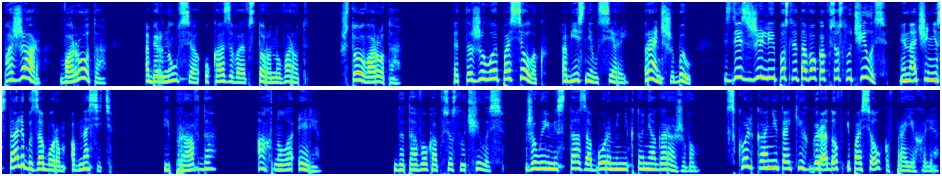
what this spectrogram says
«Пожар! Ворота!» — обернулся, указывая в сторону ворот. «Что ворота?» «Это жилой поселок», — объяснил Серый. «Раньше был. Здесь жили и после того, как все случилось, иначе не стали бы забором обносить». «И правда?» — ахнула Эри. До того, как все случилось, жилые места заборами никто не огораживал. Сколько они таких городов и поселков проехали,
